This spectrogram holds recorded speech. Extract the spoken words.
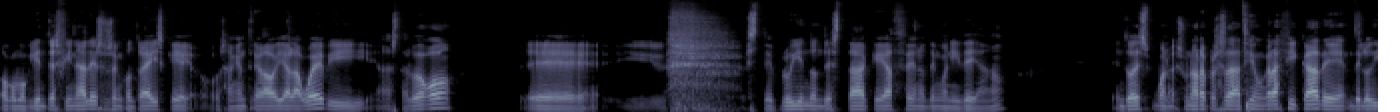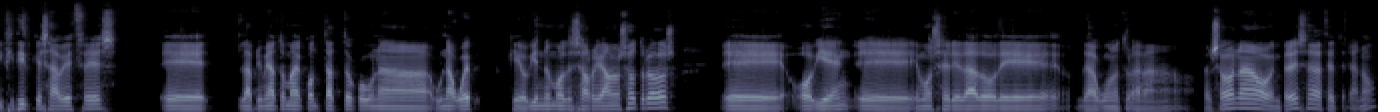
O como clientes finales os encontráis que os han entregado ya la web y hasta luego. Eh, este plugin donde está, qué hace, no tengo ni idea. ¿no? Entonces, bueno, es una representación gráfica de, lo difícil que es a veces eh, la primera toma de contacto con una, web que o bien no hemos desarrollado nosotros eh, o bien hemos heredado de, de, alguna otra persona o empresa, etcétera, ¿no?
